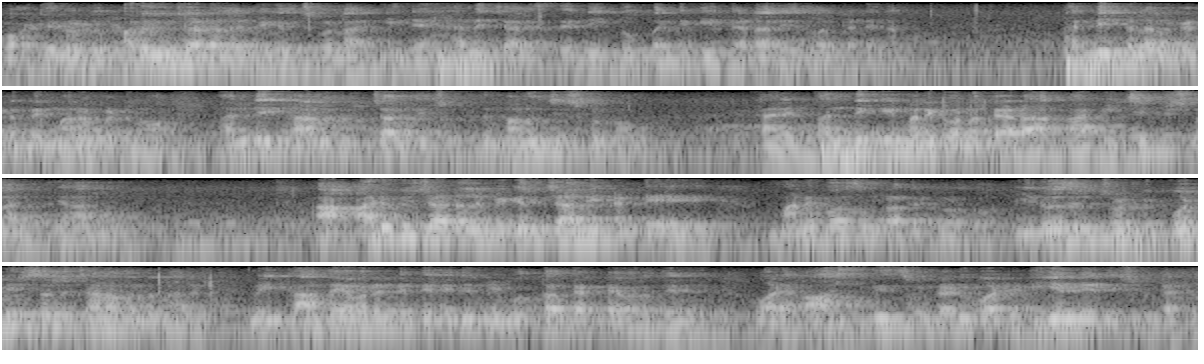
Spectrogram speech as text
ఒకటి రెండు అడుగు చాడాలని మిగిల్చకుండా ఈ దేహాన్ని చాలిస్తే నీకు పందికి తేడా లేదు అంటాడు ఆయన. పంది పిల్లలు కంటే మనం కంటున్నాం పంది కామకృత్యాలు తీసుకుంటుంది మనం చూసుకుంటాం కానీ పందికి మనకి ఉన్న తేడా ఆ విచక్షణ జ్ఞానం. ఆ అడుగు జాడలు మిగిల్చాలి అంటే మన కోసం బ్రతకూడదు ఈ రోజు చూడండి కోటీశ్వరులు చాలా మంది ఉన్నారు. మీ తాత ఎవరంటే తెలియదు మీ ముత్తాత అంటే ఎవరో తెలియదు వాడి ఆస్తి తీసుకుంటాడు వాడి డిఎన్ఏ తీసుకుంటాడు.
